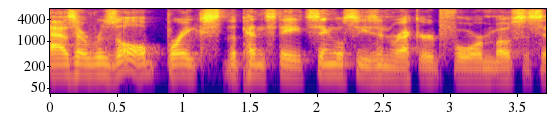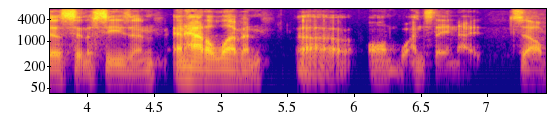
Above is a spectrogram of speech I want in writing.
As a result, breaks the Penn State single season record for most assists in a season and had 11 uh, on Wednesday night. So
